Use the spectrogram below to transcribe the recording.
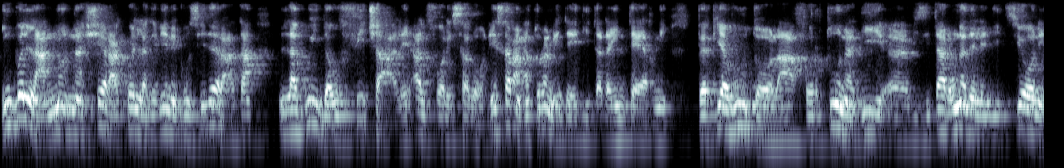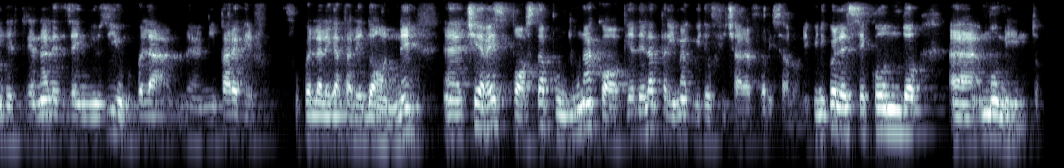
In quell'anno nascerà quella che viene considerata la guida ufficiale al fuorisalone e sarà naturalmente edita da interni. Per chi ha avuto la fortuna di eh, visitare una delle edizioni del Triennale Design Museum, quella eh, mi pare che su quella legata alle donne, eh, c'era esposta appunto una copia della prima guida ufficiale al fuorisalone. Quindi quello è il secondo eh, momento.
